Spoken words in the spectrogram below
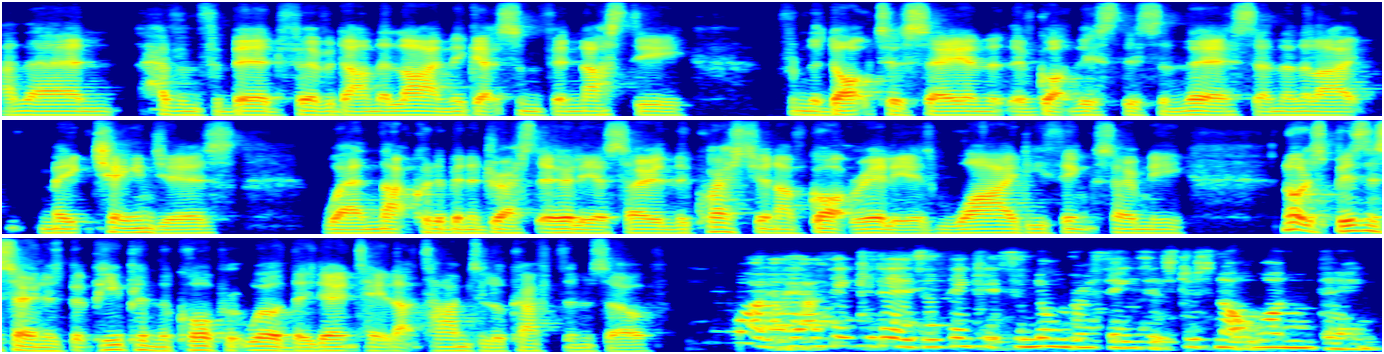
and then heaven forbid further down the line they get something nasty from the doctor saying that they've got this, this, and this, and then they're like, make changes when that could have been addressed earlier. So the question I've got really is why do you think so many, not just business owners, but people in the corporate world, they don't take that time to look after themselves? Know I think it is. I think it's a number of things. It's just not one thing.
